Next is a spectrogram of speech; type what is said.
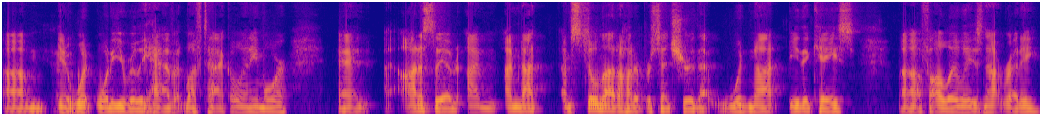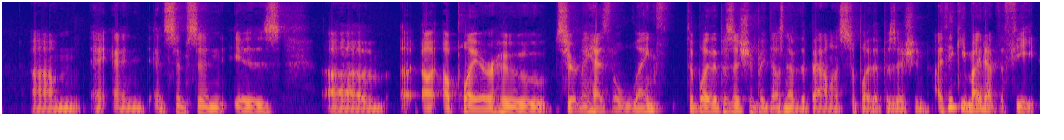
um, you know, what what do you really have at left tackle anymore? And honestly, I'm I'm I'm not I'm still not 100 percent sure that would not be the case. Uh, Faalele is not ready, um, and and Simpson is um, a, a, player who certainly has the length to play the position, but he doesn't have the balance to play the position. I think he might have the feet,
